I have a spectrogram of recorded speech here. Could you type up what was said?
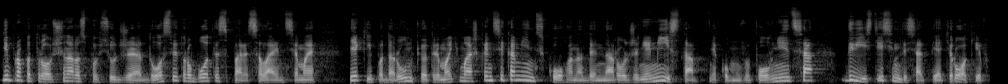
Дніпропетровщина розповсюджує досвід роботи з переселенцями. Які подарунки отримають мешканці Кам'янського на день народження міста, якому виповнюється 275 років.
